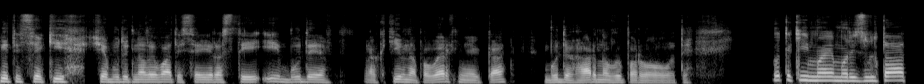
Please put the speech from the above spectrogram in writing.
китиці, які ще будуть наливатися і рости, і буде активна поверхня, яка буде гарно випаровувати. Ось такий маємо результат.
